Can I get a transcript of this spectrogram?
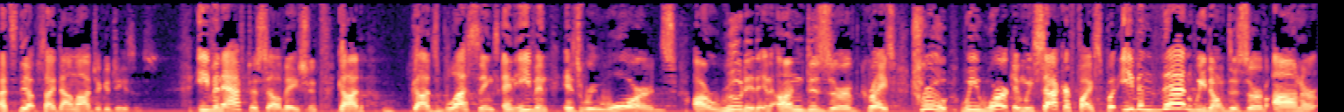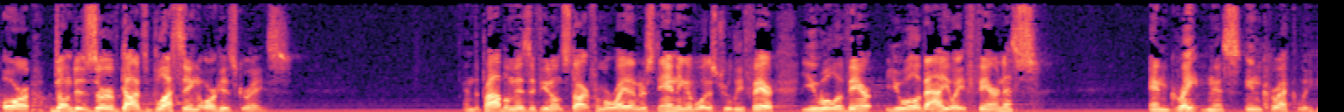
That's the upside down logic of Jesus. Even after salvation, God, God's blessings and even His rewards are rooted in undeserved grace. True, we work and we sacrifice, but even then we don't deserve honor or don't deserve God's blessing or His grace. And the problem is, if you don't start from a right understanding of what is truly fair, you will, you will evaluate fairness and greatness incorrectly.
